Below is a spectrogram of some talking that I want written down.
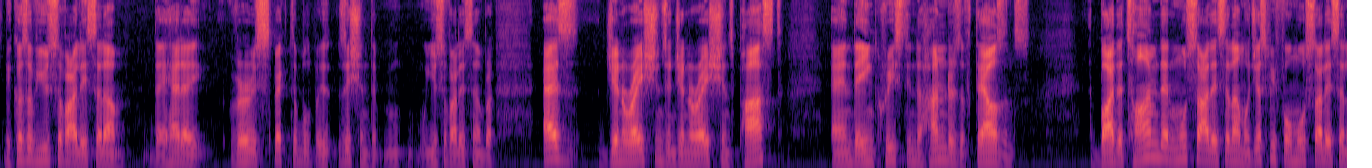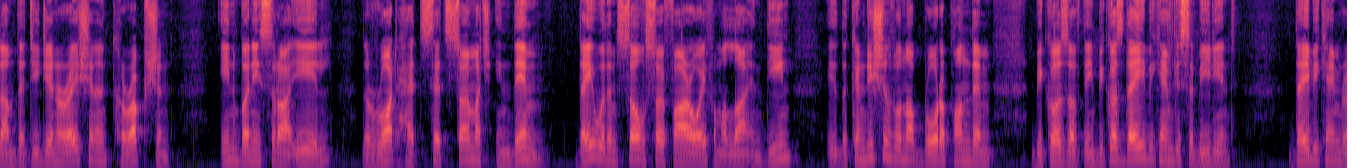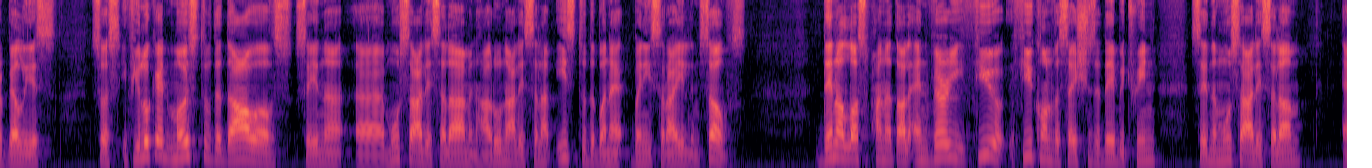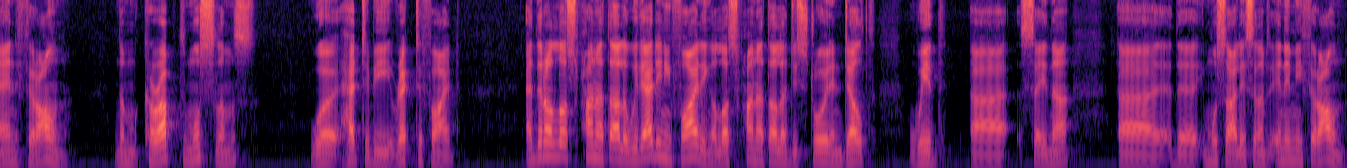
because of Yusuf alayhi salam. They had a very respectable position, mm, Yusuf alayhi salam. As generations and generations passed, and they increased into hundreds of thousands, by the time that Musa alayhi salam, or just before Musa alayhi salam, the degeneration and corruption in Bani Israel, the rot had set so much in them. They were themselves so far away from Allah and Deen. Eh, the conditions were not brought upon them because of things, because they became disobedient, they became rebellious. So if you look at most of the da'wah of Sayyidina uh, Musa salam and Harun salam is to the Bani, Israel themselves. Then Allah subhanahu wa ta'ala, and very few few conversations are there between Sayyidina Musa salam and Fir'aun. The corrupt Muslims were, had to be rectified. And then Allah subhanahu wa ta'ala, without any fighting, Allah subhanahu wa ta'ala destroyed and dealt with uh, Sayyidina, uh, the Musa alayhi salam's enemy Fir'aun.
